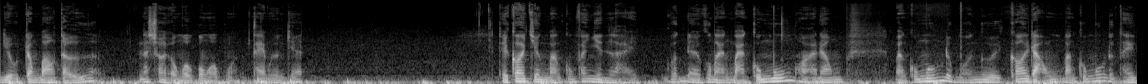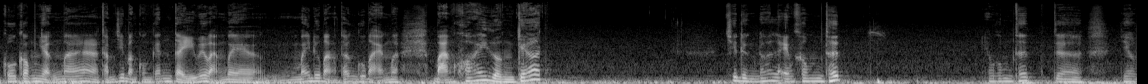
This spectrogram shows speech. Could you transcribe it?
dù trong bao tử nó sôi ủng ục, ủng thèm gần chết thì coi chừng bạn cũng phải nhìn lại vấn đề của bạn. Bạn cũng muốn hòa đồng bạn cũng muốn được mọi người coi trọng bạn cũng muốn được thầy cô công nhận mà. Thậm chí bạn còn ganh tị với bạn bè mấy đứa bạn thân của bạn mà. Bạn khoái gần chết. Chứ đừng nói là em không thích. Em không thích uh, giao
